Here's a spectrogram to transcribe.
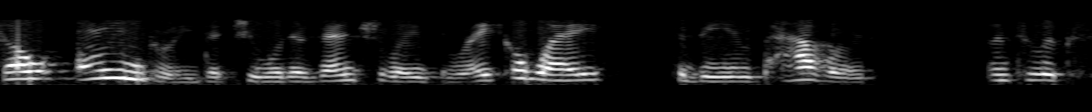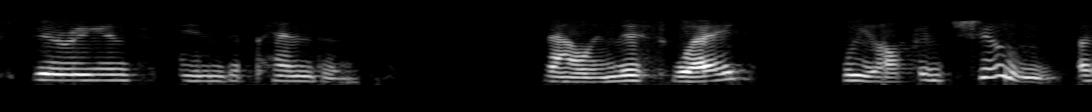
so angry that you would eventually break away to be empowered and to experience independence. Now, in this way, we often choose a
